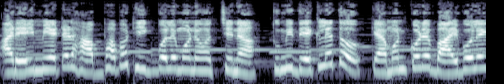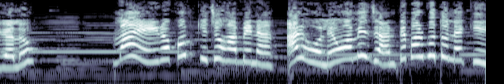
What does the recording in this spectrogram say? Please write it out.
আর এই মেয়েটার হাব ভাবও ঠিক বলে মনে হচ্ছে না। তুমি দেখলে তো কেমন করে বাই বলে গেল। মা এইরকম কিছু হবে না। আর হলেও আমি জানতে পারব তো নাকি?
